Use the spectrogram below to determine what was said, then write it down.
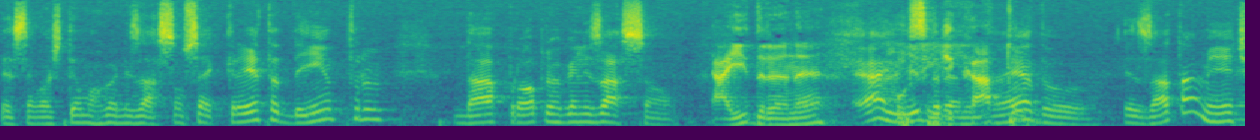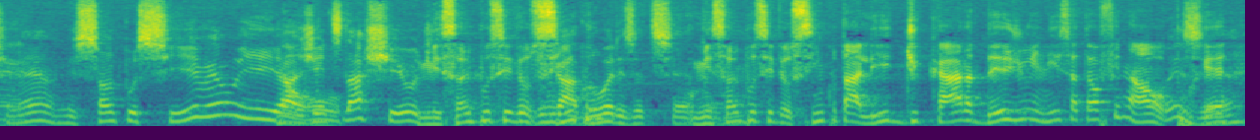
Esse negócio de ter uma organização secreta dentro da própria organização. A Hydra, né? É a o Hydra, sindicato. né? Do... Exatamente, né? Missão Impossível e Não, agentes da SHIELD. Missão Impossível 5. Vingadores, etc. O Missão Impossível 5 tá ali de cara desde o início até o final. Pois porque é.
